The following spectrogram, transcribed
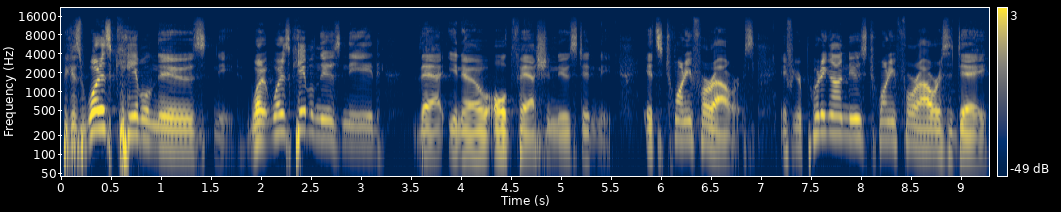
Because what does cable news need? What, what does cable news need that you know old-fashioned news didn't need. It's 24 hours. If you're putting on news 24 hours a day,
